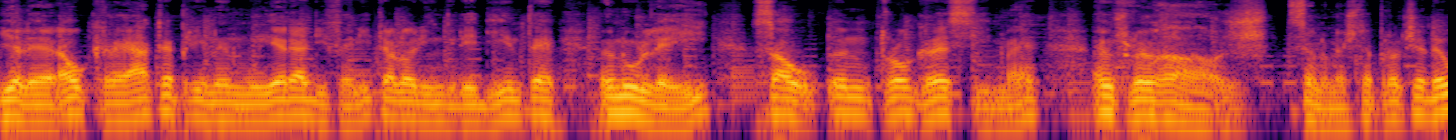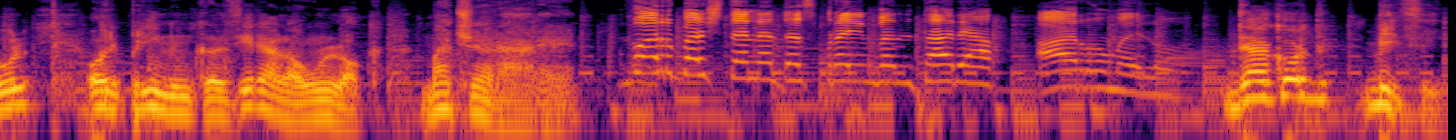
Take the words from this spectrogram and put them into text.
Ele erau create prin înmuierea diferitelor ingrediente în ulei sau într-o grăsime, enfleurage se numește procedeul, ori prin încălzirea la un loc, macerare. De acord, biții.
